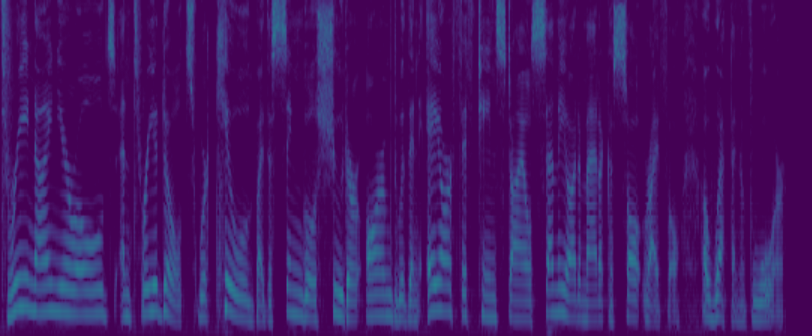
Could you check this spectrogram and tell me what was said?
Three nine-year-olds and three adults were killed by the single shooter armed with an AR-15-style semi-automatic assault rifle, a weapon of war.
